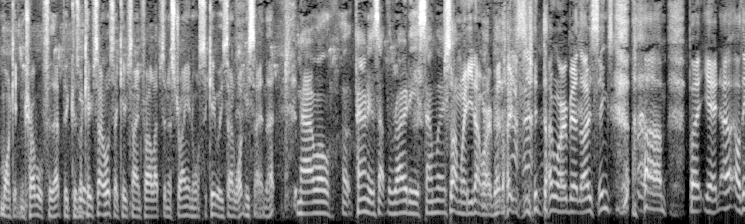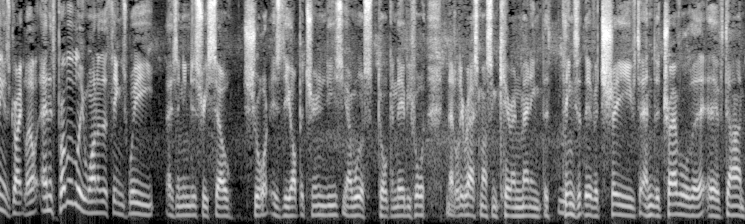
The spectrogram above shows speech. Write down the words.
I might get in trouble for that because yeah. I keep say, also keep saying Phar Lap's an Australian horse. The Kiwis don't like me saying that. No, well, apparently it's up the road here somewhere. Somewhere. You don't worry about those. don't worry about those things. Um, but yeah, I think it's great, and it's probably one of the things we, as an industry, sell short is the opportunities. You know, we were talking there before. Natalie Rasmussen, Kerryn Manning, the mm. things that they've achieved and the travel that they've done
